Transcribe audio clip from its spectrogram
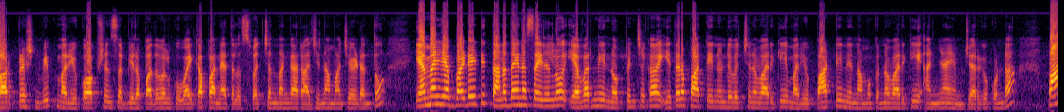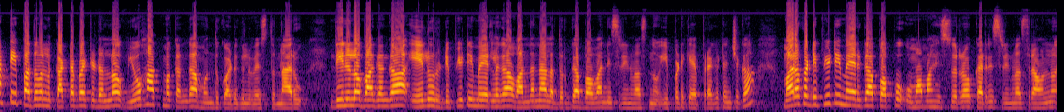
కార్పొరేషన్ విప్ మరియు కోఆప్షన్ సభ్యుల పదవులకు వైకాపా నేతలు స్వచ్ఛందంగా రాజీనామా చేయడంతో ఎమ్మెల్యే బడేటి తనదైన శైలిలో ఎవరిని నొప్పించక ఇతర పార్టీ నుండి వచ్చిన వారికి మరియు పార్టీని నమ్ముకున్న వారికి అన్యాయం జరగకుండా పార్టీ పదవులను కట్టబెట్టడంలో వ్యూహాత్మకంగా ముందుకు అడుగులు వేస్తున్నారు. దీనిలో భాగంగా ఏలూరు డిప్యూటీ మేయర్లుగా వందనాల దుర్గా భవానీ శ్రీనివాస్ను ఇప్పటికే ప్రకటించగా మరొక డిప్యూటీ మేయర్గా పప్పు ఉమామహేశ్వరరావు కర్రి శ్రీనివాసరావులను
